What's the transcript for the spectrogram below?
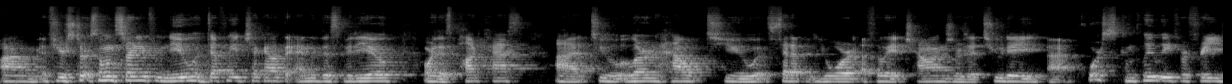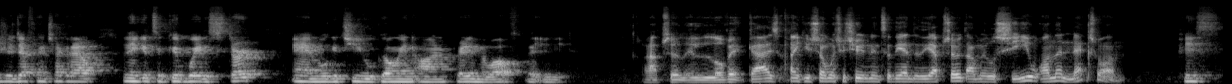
Um, if you're start, someone starting from new, definitely check out the end of this video or this podcast uh, to learn how to set up your affiliate challenge. There's a two day uh, course completely for free. You should definitely check it out. I think it's a good way to start and we'll get you going on creating the wealth that you need. Absolutely love it, guys. Thank you so much for tuning in to the end of the episode, and we will see you on the next one. Peace.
